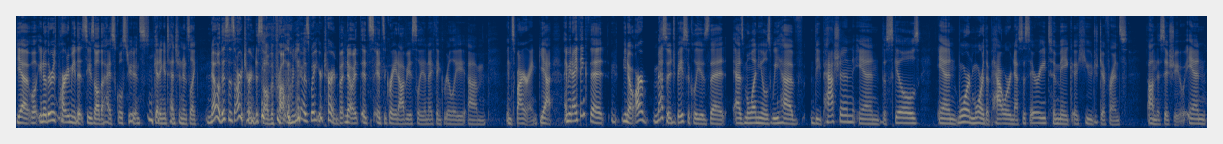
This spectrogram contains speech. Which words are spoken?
Yeah, well, you know, there is part of me that sees all the high school students getting attention and it's like, no, this is our turn to solve the problem. you guys wait your turn. But no, it, it's it's great, obviously, and I think really um, inspiring. Yeah, I mean, I think that you know our message basically is that as millennials, we have the passion and the skills and more and more the power necessary to make a huge difference on this issue. And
